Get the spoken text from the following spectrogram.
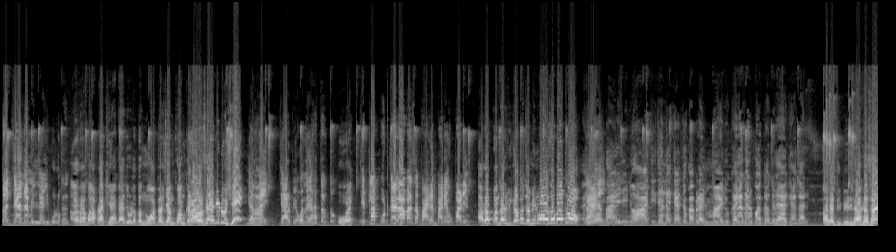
તો ચા ના મિલ્યાલી બોલો. અરે બાપડા ખેગા જોડે તો નોકર જેમ કોમ કરાવે છે એની ડોશી? એમ નહીં ચાર ભેવો નહીં હાથવતો. ઓય કેટલા પોટકા લાવા છે ભારે ને ભારે ઉપાડી અરે પંદર વીઘા તો જમીન વાળો છે બાપડો. બાયડી નો હાથી છે ને અત્યારે તો બાપડા માર્યું ખરેખર કોઈ કગરા ખેગા અરે ધીબીડી નાખે છે.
